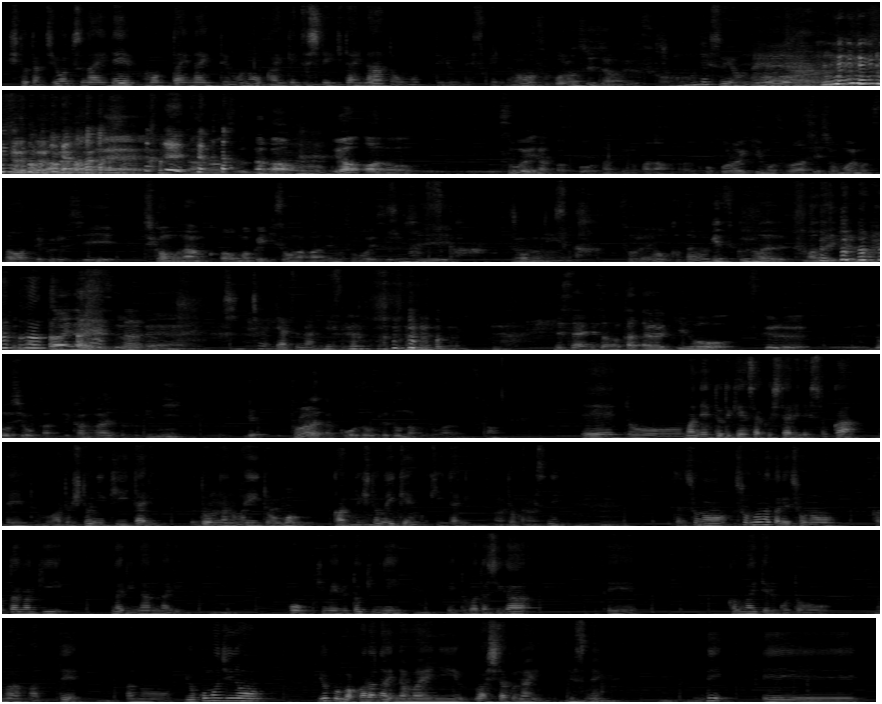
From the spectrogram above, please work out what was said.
人たちをつないでもったいないっていうものを解決していきたいなと思ってるんですけれども。素晴らしいじゃないですか。そうですよね。なんかね、あの、すなんか、うんいや、あの、すごいなんかこう、なんていうのかな、心意気も素晴らしいし、思いも伝わってくるし、しかもなんかうまくいきそうな感じもすごいするしますし、か。そうですか。それを肩書き作るまでつまずいてるなんてもったいないですよね。ちっちゃいやつなんですよ。実際にその肩書きを作るどうしようかって考えた時に取られた行動ってどんなことがあるんですか？えっと、まあネットで検索したりですとか、えっと、あと人に聞いたり、どんなのがいいと思うかって人の意見を聞いたりとかですね。その、その中でその肩書きなり何なりを決めるときに、えっと、私が、えー考えていることがあって、あの、横文字のよくわからない名前にはしたくないんですね。で、えー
